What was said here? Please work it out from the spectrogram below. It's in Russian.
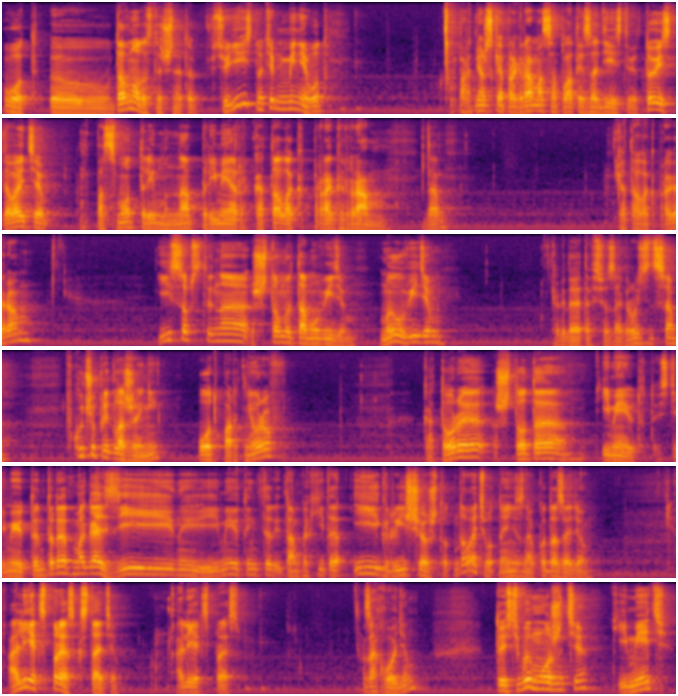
Вот, э, давно достаточно это все есть, но тем не менее, вот партнерская программа с оплатой за действие. То есть давайте посмотрим, например, каталог программ, да, каталог программ. И, собственно, что мы там увидим? Мы увидим когда это все загрузится, в кучу предложений от партнеров, которые что-то имеют. То есть имеют интернет-магазины, имеют интер... там какие-то игры, еще что-то. Ну, давайте вот, я не знаю, куда зайдем. Алиэкспресс, кстати. Алиэкспресс. Заходим. То есть вы можете иметь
